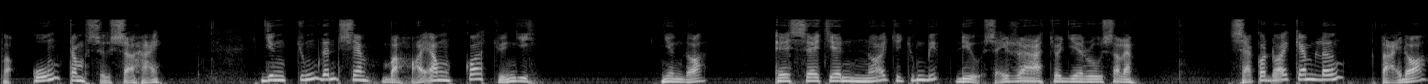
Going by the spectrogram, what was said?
và uống trong sự sợ hãi. Dân chúng đến xem và hỏi ông có chuyện gì. Nhân đó, Ezechiel nói cho chúng biết điều xảy ra cho Jerusalem. Sẽ có đói kém lớn tại đó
